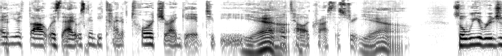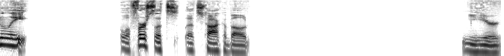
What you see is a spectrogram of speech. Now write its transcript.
And your thought was that it was going to be kind of torture on Gabe to be Yeah. at a hotel across the street. Yeah. So we originally, well, first let's let's talk about your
